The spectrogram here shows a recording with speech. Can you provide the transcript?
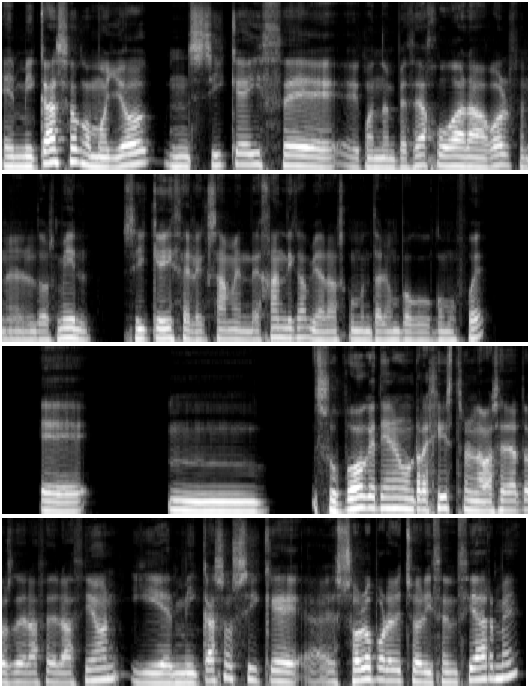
En mi caso, como yo mm, sí que hice, eh, cuando empecé a jugar a golf en el 2000, sí que hice el examen de handicap y ahora os comentaré un poco cómo fue. Eh, mm, supongo que tienen un registro en la base de datos de la federación y en mi caso sí que eh, solo por el hecho de licenciarme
